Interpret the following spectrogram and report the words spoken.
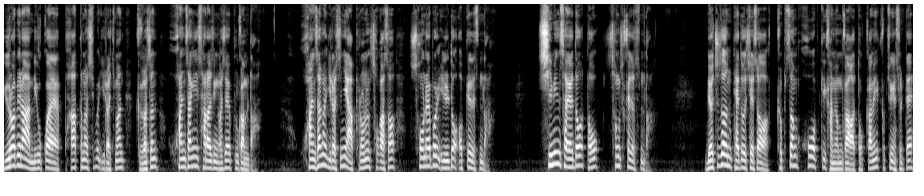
유럽이나 미국과의 파트너십을 이뤘지만 그것은 환상이 사라진 것에 불과합니다. 환상을 잃었으니 앞으로는 속아서 손해볼 일도 없게 됐습니다. 시민사회도 더욱 성숙해졌습니다. 몇 주 전 대도시에서 급성 호흡기 감염과 독감이 급증했을 때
